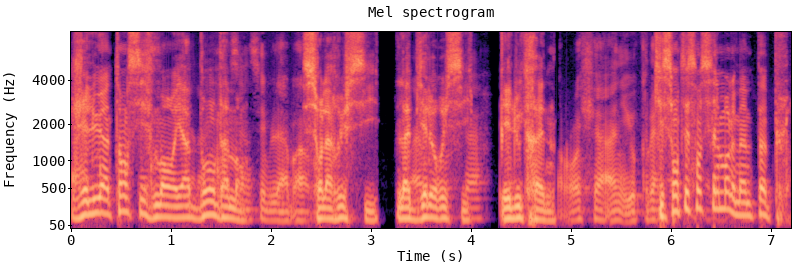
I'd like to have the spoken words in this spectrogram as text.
J'ai lu intensivement et abondamment sur la Russie, la Biélorussie et l'Ukraine, qui sont essentiellement le même peuple.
